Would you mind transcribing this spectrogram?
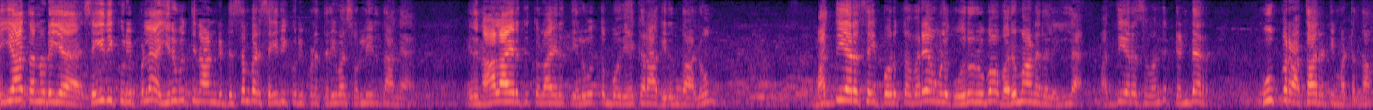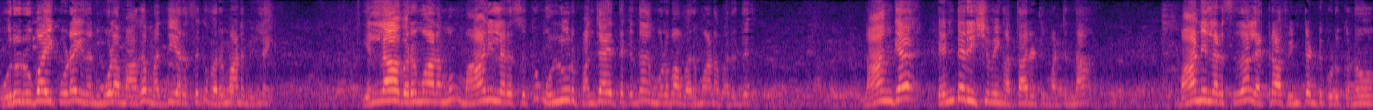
ஐயா தன்னுடைய செய்தி குறிப்பில் இருபத்தி நான்கு டிசம்பர் செய்தி குறிப்பில் தெளிவாக சொல்லியிருந்தாங்க. இது நாலாயிரத்தி தொள்ளாயிரத்தி எழுபத்தொம்போது ஏக்கராக இருந்தாலும் மத்திய அரசை பொறுத்தவரை அவங்களுக்கு ஒரு ரூபாய் வருமானத்தில் இல்லை. மத்திய அரசு வந்து டெண்டர் கூப்பர் அத்தாரிட்டி மட்டும்தான். ஒரு ரூபாய் கூட இதன் மூலமாக மத்திய அரசுக்கு வருமானம் இல்லை. எல்லா வருமானமும் மாநில அரசுக்கும் உள்ளூர் பஞ்சாயத்துக்கு தான் அது வருமானம் வருது. நாங்கள் டெண்டர் இஷ்யூவிங் அத்தாரிட்டி மட்டும்தான். மாநில அரசு தான் லெட்டர் ஆஃப் இன்டென்ட் கொடுக்கணும்.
